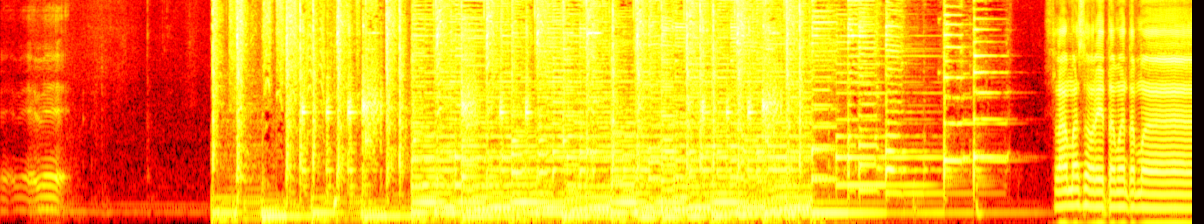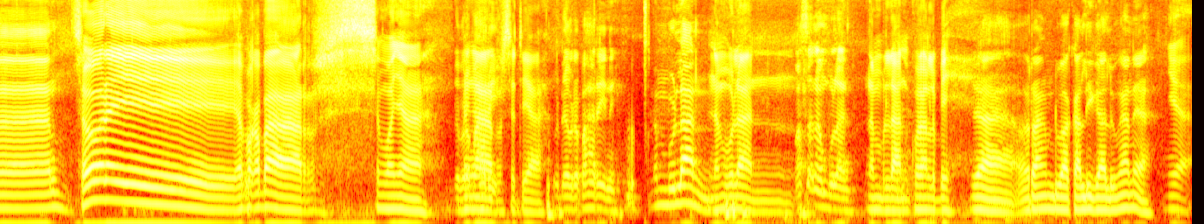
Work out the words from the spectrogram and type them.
Selamat sore teman-teman. Sore, apa kabar semuanya? Udah berapa Dengar hari? setia. Udah berapa hari nih? 6 bulan. 6 bulan. Masa 6 bulan? 6 bulan kurang lebih. Ya, orang dua kali galungan ya. Ya,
